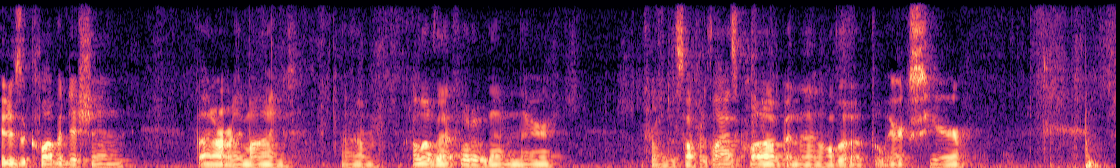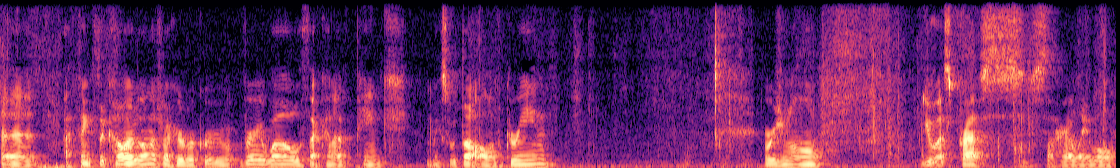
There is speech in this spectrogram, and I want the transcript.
It is a club edition, but I don't really mind. Um, I love that photo of them in there of the Salford Lads Club, and then all the, the lyrics here. Uh, I think the colors on this record work very well with that kind of pink mixed with the olive green. Original US press, Sahara label.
